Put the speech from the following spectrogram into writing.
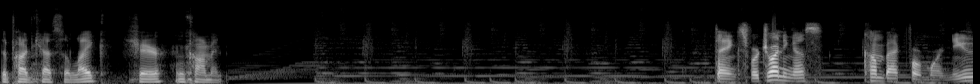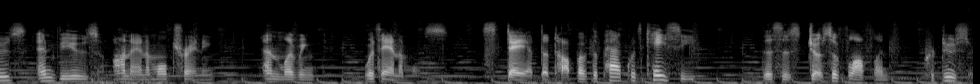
the podcast a like, share, and comment. Thanks for joining us. Come back for more news and views on animal training and living with animals. Stay at the top of the pack with Kayce. This is Joseph Laughlin, producer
